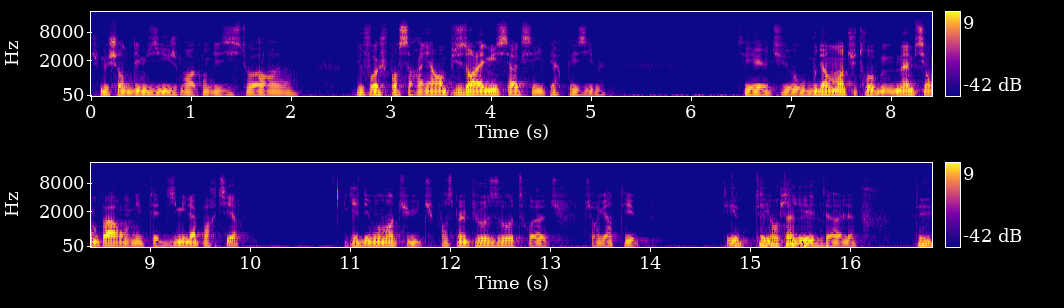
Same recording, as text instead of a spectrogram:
je me chante des musiques, je me raconte des histoires. euh. Des fois, je pense à rien. En plus, dans la nuit, c'est vrai que c'est hyper paisible. T'es- tu, au bout d'un moment, tu trouves, même si on part, on est peut-être 10 000 à partir. Il y a des moments, tu, tu penses même plus aux autres. euh, Tu, tu regardes tes, tes, T'es- t'es tes dans ta pieds. bulle. t'as la- pff. Tu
